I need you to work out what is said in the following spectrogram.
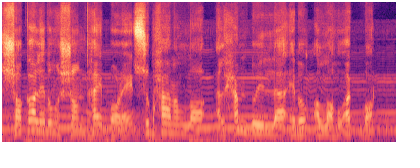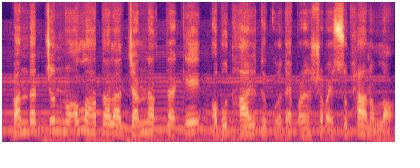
সকাল এবং সন্ধ্যায় পড়ে, সুবহানাল্লাহ, আলহামদুলিল্লাহ এবং আল্লাহু আকবর। বান্দার জন্য আল্লাহ তাআলা জান্নাতটাকে অবধারিত করে দেয় পড়েন সবাই, সুবহানাল্লাহ।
